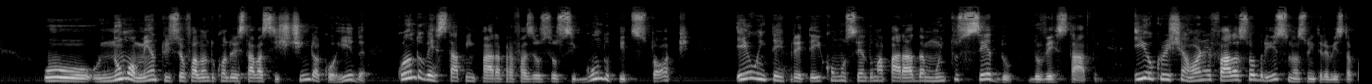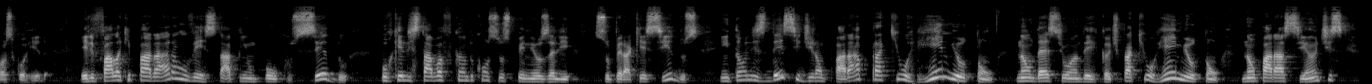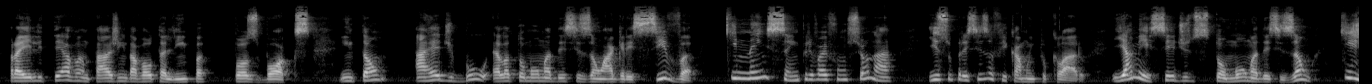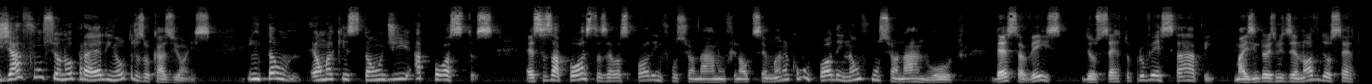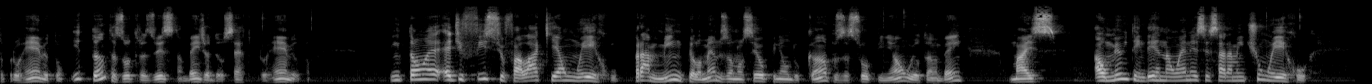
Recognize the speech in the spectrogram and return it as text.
o, no momento, isso eu falando quando eu estava assistindo a corrida, quando o Verstappen para para fazer o seu segundo pit stop, eu interpretei como sendo uma parada muito cedo do Verstappen. E o Christian Horner fala sobre isso na sua entrevista pós-corrida. Ele fala que pararam o Verstappen um pouco cedo porque ele estava ficando com seus pneus ali superaquecidos, então eles decidiram parar para que o Hamilton não desse o undercut, para que o Hamilton não parasse antes, para ele ter a vantagem da volta limpa pós-box. Então, a Red Bull, ela tomou uma decisão agressiva que nem sempre vai funcionar. Isso precisa ficar muito claro. E a Mercedes tomou uma decisão que já funcionou para ela em outras ocasiões. Então, é uma questão de apostas. Essas apostas elas podem funcionar num final de semana, como podem não funcionar no outro. Dessa vez deu certo para o Verstappen, mas em 2019 deu certo para o Hamilton e tantas outras vezes também já deu certo para o Hamilton. Então é, é, difícil falar que é um erro. Para mim, pelo menos, eu não sei a opinião do Campos, a sua opinião, eu também, mas ao meu entender não é necessariamente um erro.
